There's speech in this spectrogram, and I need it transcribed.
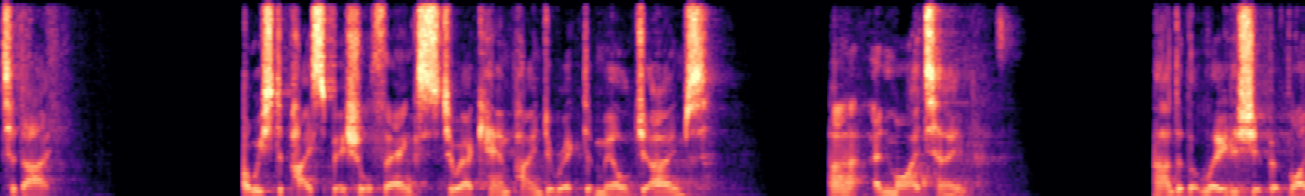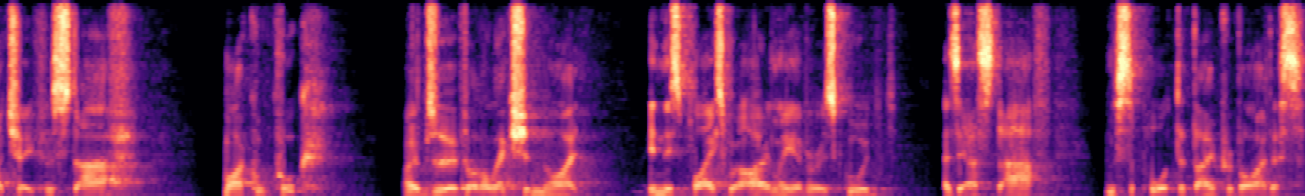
today. I wish to pay special thanks to our campaign director, Mel James, uh, and my team. Under the leadership of my Chief of Staff, Michael Cook, I observed on election night in this place we're only ever as good as our staff and the support that they provide us.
